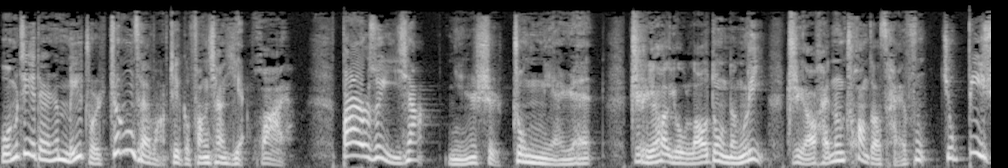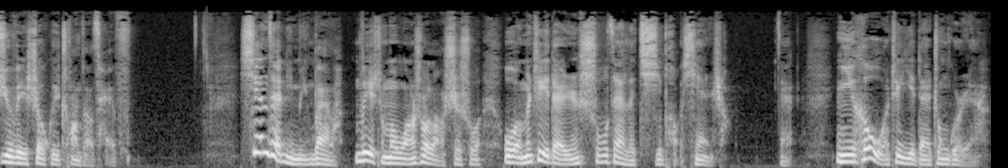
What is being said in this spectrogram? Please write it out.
我们这一代人没准正在往这个方向演化呀。八十岁以下，您是中年人，只要有劳动能力，只要还能创造财富，就必须为社会创造财富。现在你明白了为什么王硕老师说我们这一代人输在了起跑线上？哎，你和我这一代中国人啊，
